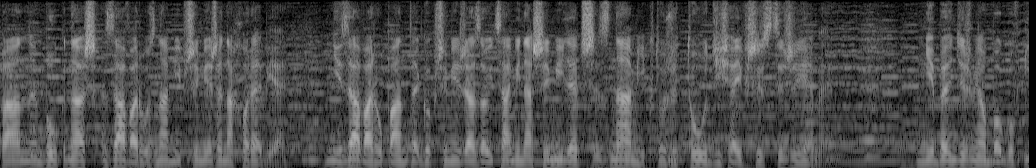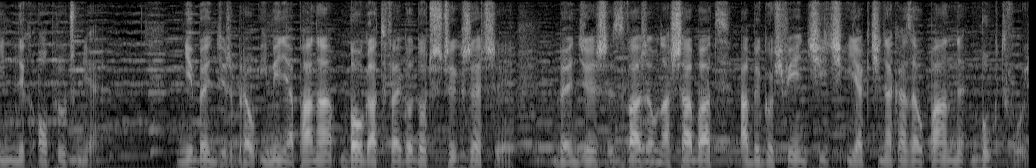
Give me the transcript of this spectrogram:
Pan Bóg nasz zawarł z nami przymierze na chorebie. Nie zawarł Pan tego przymierza z ojcami naszymi, lecz z nami, którzy tu dzisiaj wszyscy żyjemy. Nie będziesz miał bogów innych oprócz mnie. Nie będziesz brał imienia Pana, Boga Twego, do czczych rzeczy. Będziesz zważał na szabat, aby go święcić, jak ci nakazał Pan, Bóg Twój.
